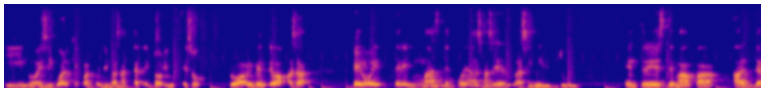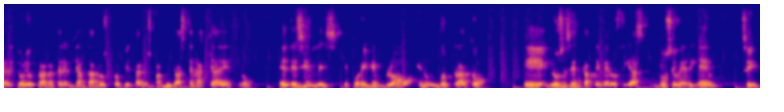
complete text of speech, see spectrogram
y no es igual que cuando llegas al territorio. Eso probablemente va a pasar. Pero entre más le puedas hacer una similitud entre este mapa al territorio que van a tener que andar los propietarios cuando ya estén aquí adentro, el decirles que, por ejemplo, en un contrato eh, los 60 primeros días no se ve dinero, ¿sí?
